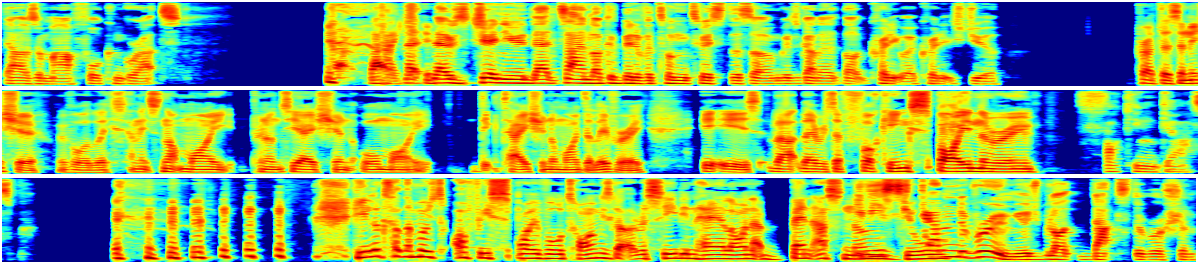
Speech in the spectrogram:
that was a mouthful. Congrats. That, that, that, that was genuine. That sounded like a bit of a tongue twister. So I'm just gonna like credit where credit's due. Brad, there's an issue with all this, and it's not my pronunciation or my dictation or my delivery. It is that there is a fucking spy in the room. Fucking gasp. he looks like the most obvious spy of all time. He's got a receding hairline, that bent ass nose. if you nose, jaw. scan the room, you'd be like, "That's the Russian.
